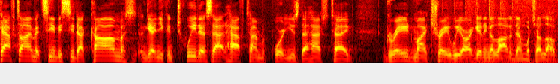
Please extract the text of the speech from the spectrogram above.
halftime at CNBC.com. Again, you can tweet us at halftime report. Use the hashtag grade my trade. We are getting a lot of them, which I love.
